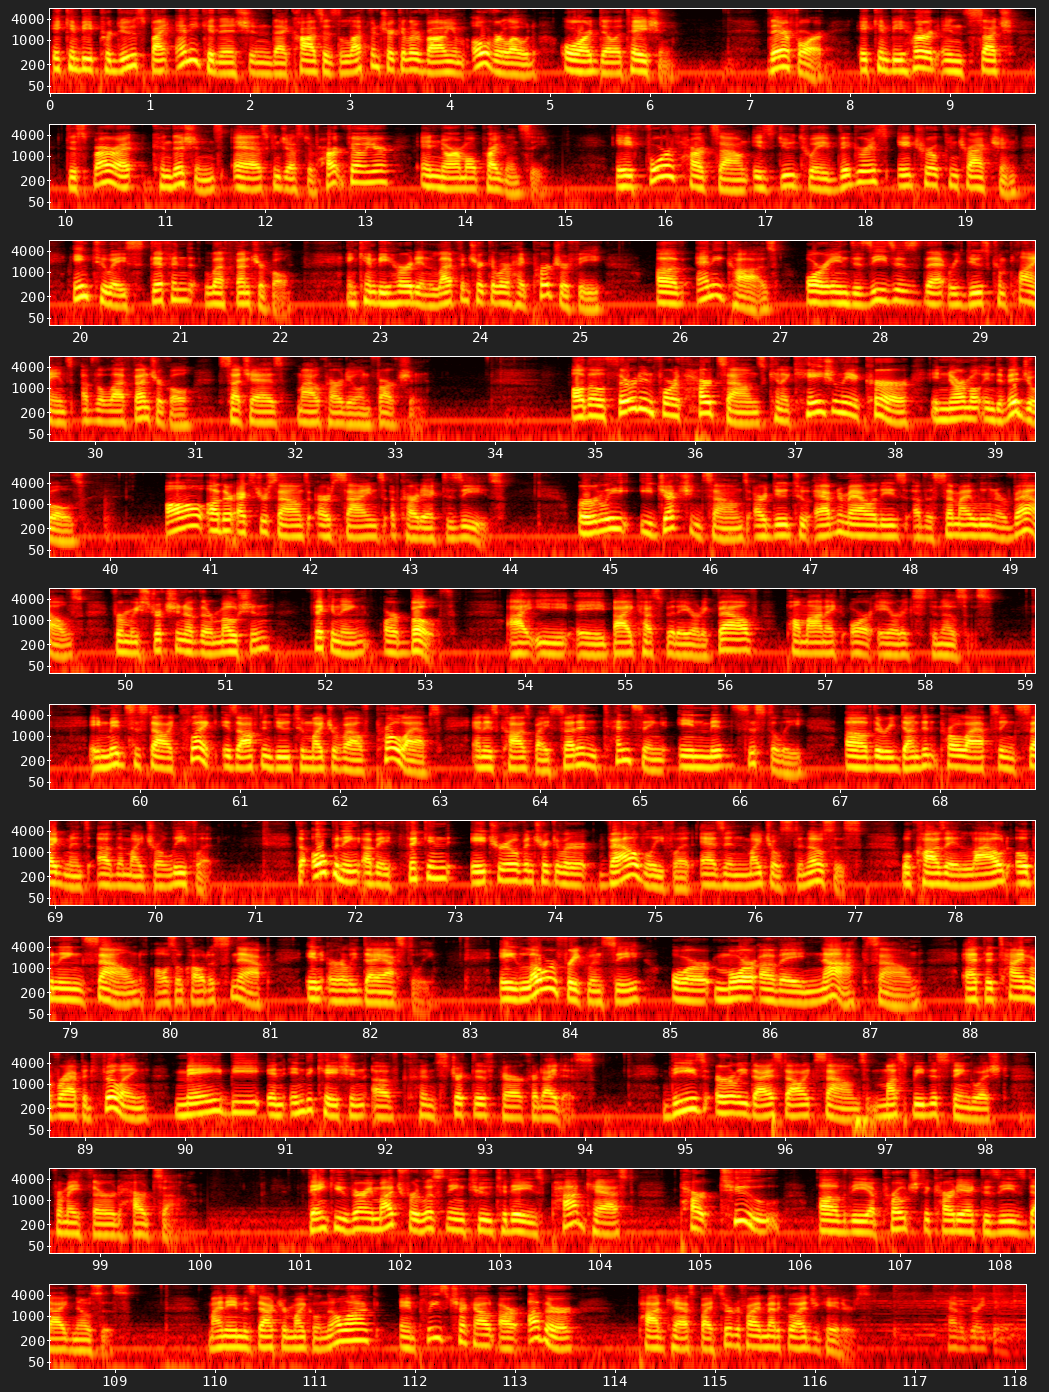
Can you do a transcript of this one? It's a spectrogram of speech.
It can be produced by any condition that causes left ventricular volume overload or dilatation. Therefore, it can be heard in such disparate conditions as congestive heart failure and normal pregnancy. A fourth heart sound is due to a vigorous atrial contraction into a stiffened left ventricle and can be heard in left ventricular hypertrophy of any cause or in diseases that reduce compliance of the left ventricle, such as myocardial infarction. Although third and fourth heart sounds can occasionally occur in normal individuals, all other extra sounds are signs of cardiac disease. Early ejection sounds are due to abnormalities of the semilunar valves from restriction of their motion, thickening, or both, i.e., a bicuspid aortic valve, pulmonic, or aortic stenosis. A mid-systolic click is often due to mitral valve prolapse and is caused by sudden tensing in mid-systole of the redundant prolapsing segment of the mitral leaflet. The opening of a thickened atrioventricular valve leaflet, as in mitral stenosis, will cause a loud opening sound, also called a snap, in early diastole. A lower frequency or more of a knock sound at the time of rapid filling may be an indication of constrictive pericarditis. These early diastolic sounds must be distinguished from a third heart sound. Thank you very much for listening to today's podcast, part two of the approach to cardiac disease diagnosis. My name is Dr. Michael Nowak, and please check out our other podcast by certified medical educators. Have a great day.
